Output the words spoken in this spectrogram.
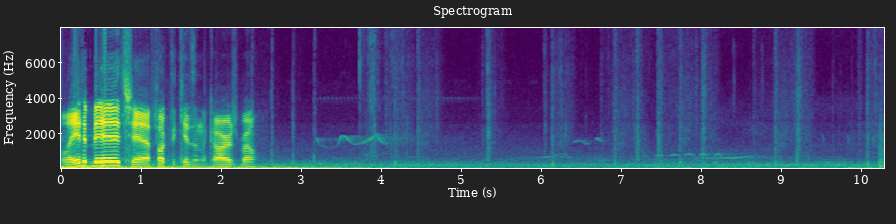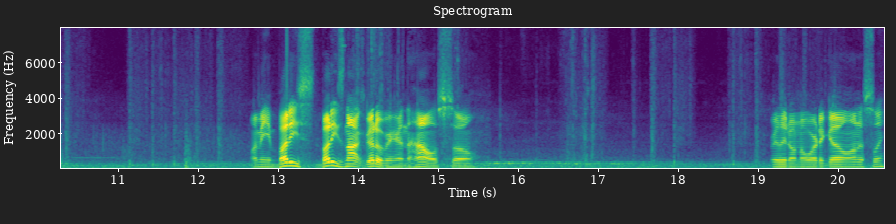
Later, bitch. Yeah, fuck the kids in the cars, bro. I mean, Buddy's Buddy's not good over here in the house, so really don't know where to go, honestly.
